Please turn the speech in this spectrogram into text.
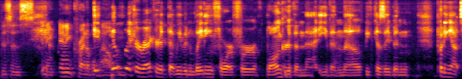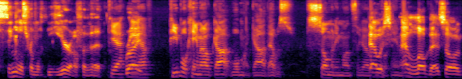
this is an, an incredible It album feels like a record that we've been waiting for for longer than that, even though because they've been putting out singles for almost a year off of it. yeah Right. they have people came out got well oh my god that was so many months ago that was I love that song.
